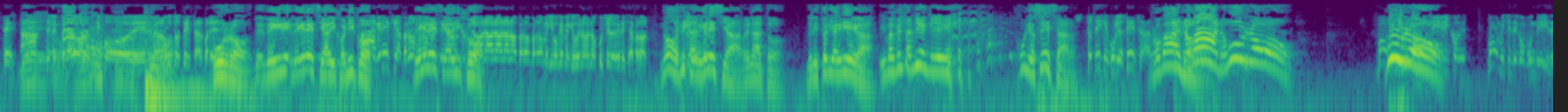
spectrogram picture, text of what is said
sí, ah, del emperador, tipo del emperador Augusto César, parece. Burro. De, de Gre- de Grecia, dijo Nico. Ah, Grecia, perdón. De perdón, Grecia dijo. No, no, no, no, no, perdón, perdón, me equivoqué, me equivoqué, no, no escuché lo de Grecia, perdón. No, dijo de Grecia, Renato. De la historia griega. Y Manuel también cree. Julio César. Yo te dije Julio César. Romano. ¡Romano, burro! Vos ¡Burro! me hijo de- Vos me hiciste confundir.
